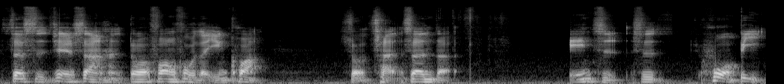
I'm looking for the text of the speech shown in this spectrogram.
这世界上很多丰富的银矿所产生的银子是货币，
